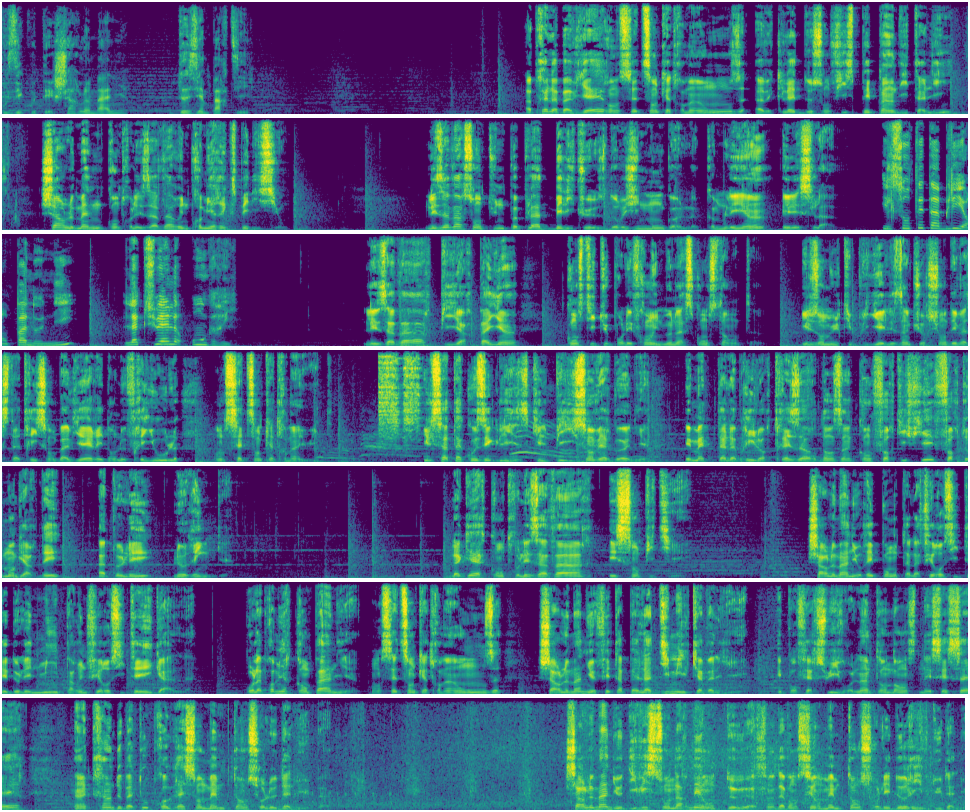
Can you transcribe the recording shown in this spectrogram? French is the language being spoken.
Vous écoutez Charlemagne, deuxième partie. Après la Bavière, en 791, avec l'aide de son fils Pépin d'Italie, Charles mène contre les Avars une première expédition. Les Avars sont une peuplade belliqueuse d'origine mongole, comme les Huns et les Slaves. Ils sont établis en Pannonie, l'actuelle Hongrie. Les Avars, pillards païens, constituent pour les Francs une menace constante. Ils ont multiplié les incursions dévastatrices en Bavière et dans le Frioul en 788. Ils s'attaquent aux églises qu'ils pillent sans vergogne et mettent à l'abri leurs trésors dans un camp fortifié fortement gardé appelé le Ring. La guerre contre les Avars est sans pitié. Charlemagne répond à la férocité de l'ennemi par une férocité égale. Pour la première campagne, en 791, Charlemagne fait appel à 10 000 cavaliers, et pour faire suivre l'intendance nécessaire, un train de bateaux progresse en même temps sur le Danube. Charlemagne divise son armée en deux afin d'avancer en même temps sur les deux rives du Danube.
